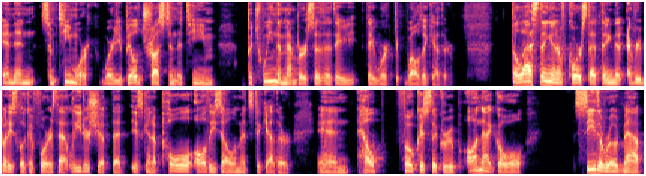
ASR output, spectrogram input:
And then some teamwork where you build trust in the team between the members so that they, they work well together the last thing and of course that thing that everybody's looking for is that leadership that is going to pull all these elements together and help focus the group on that goal see the roadmap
